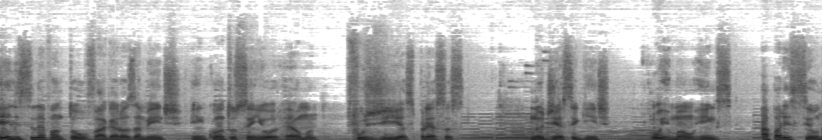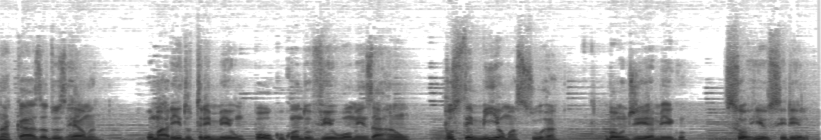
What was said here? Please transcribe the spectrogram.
Ele se levantou vagarosamente, enquanto o senhor Hellman fugia às pressas. No dia seguinte, o irmão Rings apareceu na casa dos Hellman. O marido tremeu um pouco quando viu o homem zarrão, pois temia uma surra. Bom dia, amigo, sorriu Cirilo.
